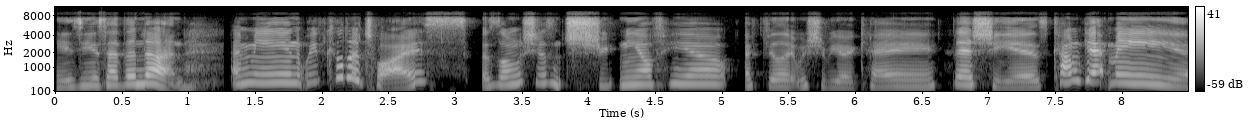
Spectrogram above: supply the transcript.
Easier said than done. I mean, we've killed her twice. As long as she doesn't shoot me off here, I feel like we should be okay. There she is. Come get me.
